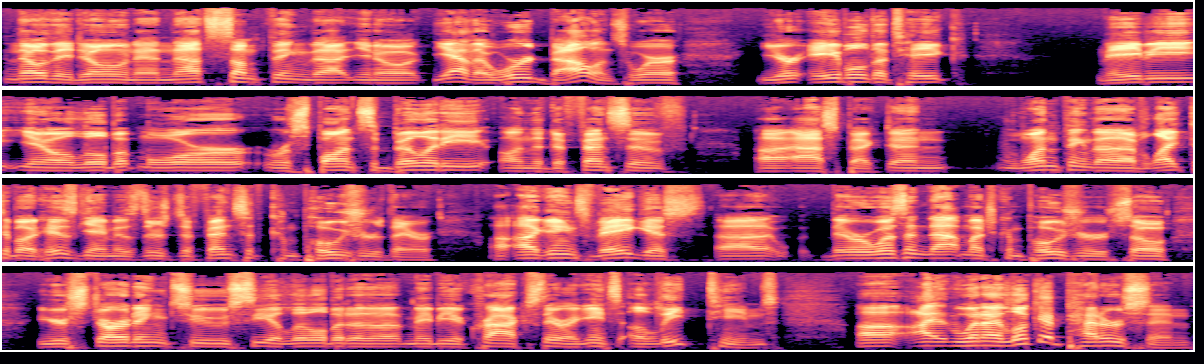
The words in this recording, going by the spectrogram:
No, they don't. And that's something that, you know, yeah, the word balance, where you're able to take – maybe you know a little bit more responsibility on the defensive uh, aspect. And one thing that I've liked about his game is there's defensive composure there. Uh, against Vegas, uh, there wasn't that much composure, so you're starting to see a little bit of maybe a cracks there against elite teams. Uh, I, when I look at Pettersson,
